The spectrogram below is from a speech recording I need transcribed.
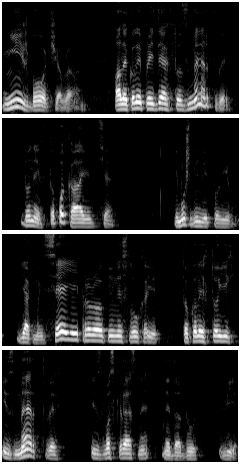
Ні ж, бо отче Аврааме. Але коли прийде хто з мертвих до них, то покаються. Йому ж він відповів: як Мойсея і пророків не слухають, то коли хто їх із мертвих із воскресне, не дадуть вір.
